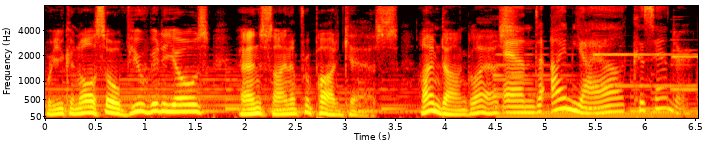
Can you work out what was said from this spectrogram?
where you can also view videos and sign up for podcasts. I'm Don Glass. And I'm Yael Ksander.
